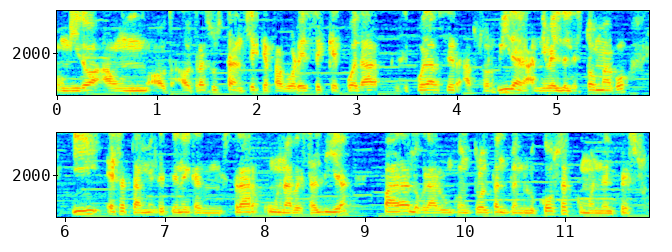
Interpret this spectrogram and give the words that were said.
unido a, un, a, otra sustancia que favorece que, pueda, que se pueda ser absorbida a nivel del estómago y esa también se tiene que administrar una vez al día para lograr un control tanto en glucosa como en el peso.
